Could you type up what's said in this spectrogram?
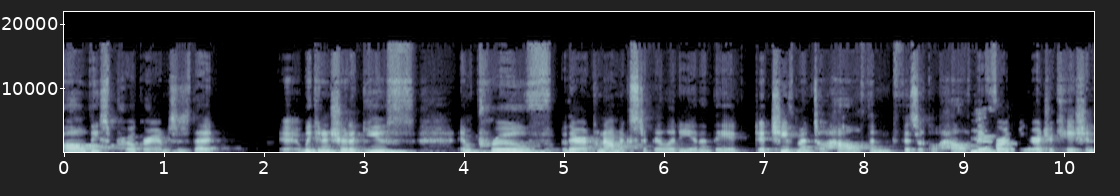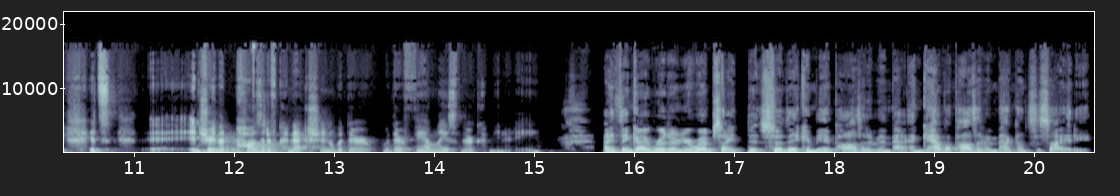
all these programs is that uh, we can ensure that youth improve their economic stability and that they achieve mental health and physical health yeah. and further their education. It's eh, ensuring that positive connection with their with their families and their community. I think I read on your website that so they can be a positive impact and have a positive impact on society.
